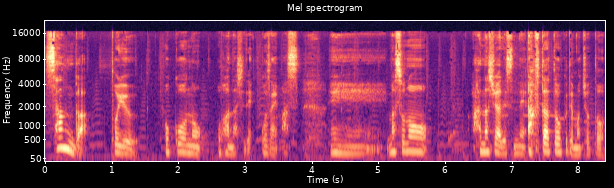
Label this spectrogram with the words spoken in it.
サンガというお香のお話でございます。えー、まあ、その話はですね、アフタートークでもちょっと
